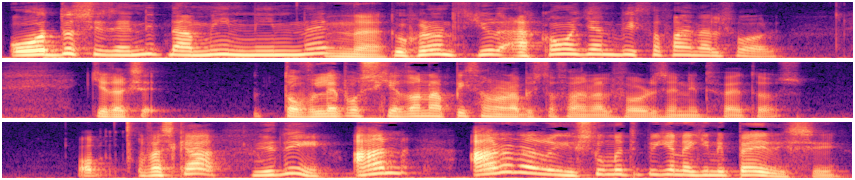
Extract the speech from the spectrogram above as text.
όντως η Zenit να μην είναι Ναι. του χρόνου της Euroleague, ακόμα και αν μπει στο Final Four. Κοίταξε, το βλέπω σχεδόν απίθανο να μπει στο Final Four η Zenit φέτος. Βασικά, Γιατί; αν, αν αναλογιστούμε τι πήγε να γίνει πέρυσι.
